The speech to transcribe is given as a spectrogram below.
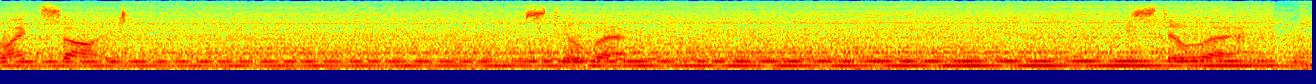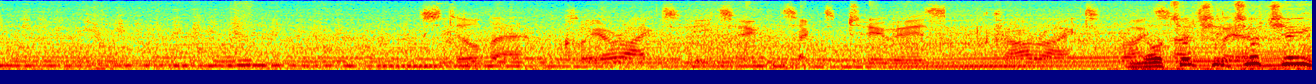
Right side. Still there. He's still there. Still there. Clear right, E2. Sector 2 is car right. Right no side touchy touchy.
